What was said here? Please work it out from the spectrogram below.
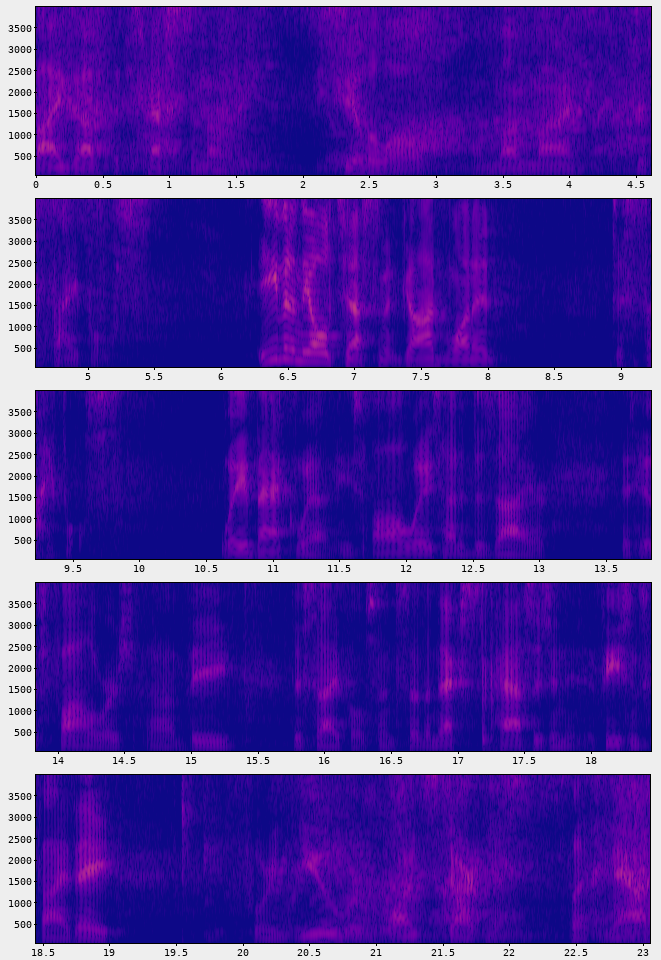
Bind up the testimony, seal the law among my disciples. Even in the Old Testament, God wanted disciples. Way back when, He's always had a desire that His followers uh, be disciples. And so the next passage in Ephesians 5 8 For you were once darkness, but now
